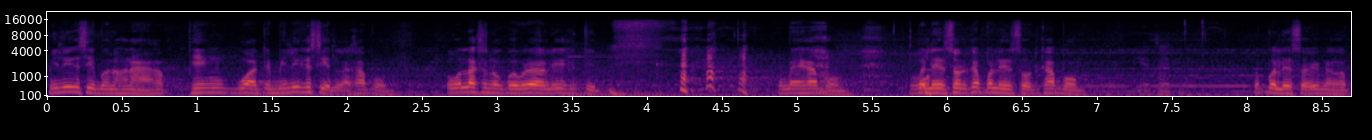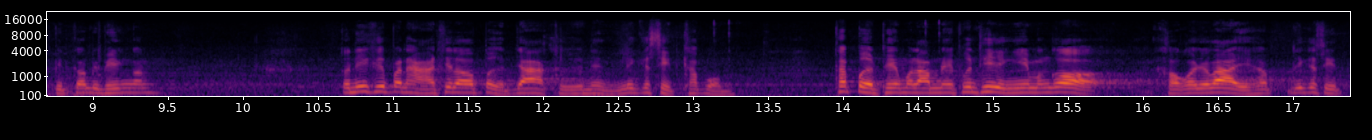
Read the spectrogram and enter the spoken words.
มีลิขสิทธิ์บนขนาครับเพียงกลัวจะมีลิขสิทธิ์แหละครับผมโอ้ลักษณะเปิดไม่ได้ลิขสิทธิ์ใช่ไหมครับผมเปิดเลนสดครับเปิดเลนสดครับผมเยอะสุดก็เปิดเลนสดอีกหน่อยครับปิดก้อนปิดเพลงก่อน ตัวนี้คือปัญหาที่เราเปิดยากคือหนึ่งลิขสิทธิ์ครับผม ถ้าเปิดเพลงหมาลำในพื้นที่อย่างนี้มันก็เขาก็จะว่าอีกครับลิขสิทธิ์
